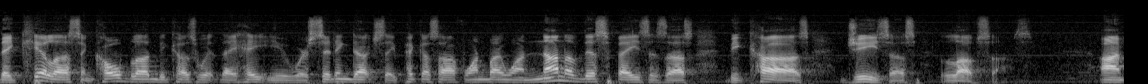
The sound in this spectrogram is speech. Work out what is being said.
They kill us in cold blood because they hate you. We're sitting ducks. They pick us off one by one. None of this fazes us because Jesus loves us. I'm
